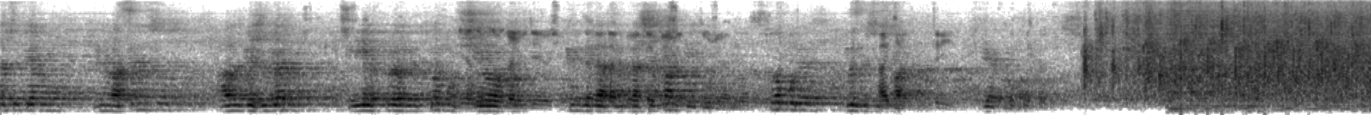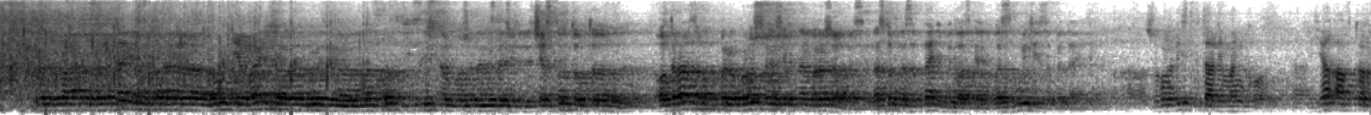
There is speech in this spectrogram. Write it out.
на цю, тему, нема сенсу, але ми живемо і я впевнений в тому, що кандидат від нашої партії дуже, хто буде визначити Один, три. Дякую. Дуже багато запитань, е, руки менше, але друзі, у нас просто фізично може не вистачити часу, тобто одразу перепрошую, щоб не ображалися. Наступне запитання, будь ласка, вас звуть і запитання. Журналіст Віталій Манько. Я автор е,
